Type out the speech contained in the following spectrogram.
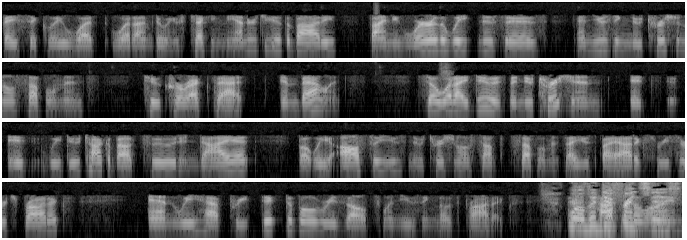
basically what what I'm doing is checking the energy of the body, finding where the weakness is, and using nutritional supplements to correct that imbalance. So what I do is the nutrition. It, it we do talk about food and diet, but we also use nutritional sup- supplements. I use Biotics Research products, and we have predictable results when using those products. They're well, the difference the is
